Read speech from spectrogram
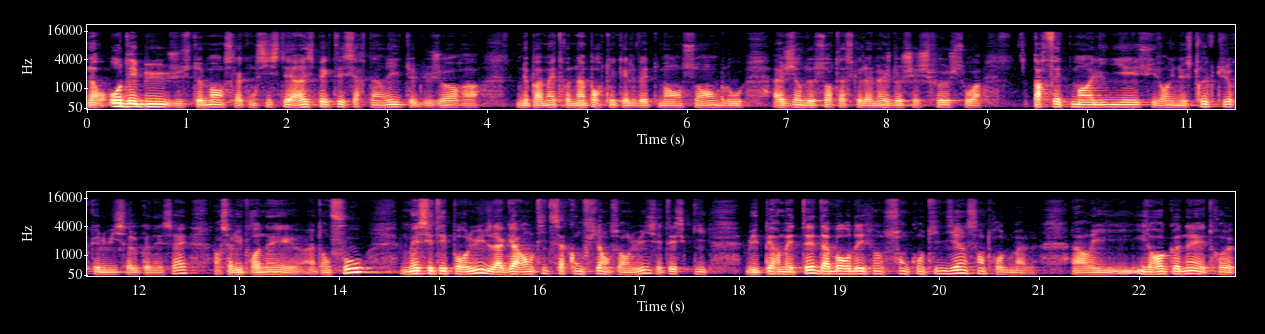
Alors au début, justement, cela consistait à respecter certains rites du genre à ne pas mettre n'importe quel vêtement ensemble ou agir de sorte à ce que la mèche de ses cheveux soit parfaitement aligné, suivant une structure que lui seul connaissait. Alors ça lui prenait un temps fou, mais c'était pour lui la garantie de sa confiance en lui, c'était ce qui lui permettait d'aborder son, quotidien sans trop de mal. Alors il, reconnaît être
